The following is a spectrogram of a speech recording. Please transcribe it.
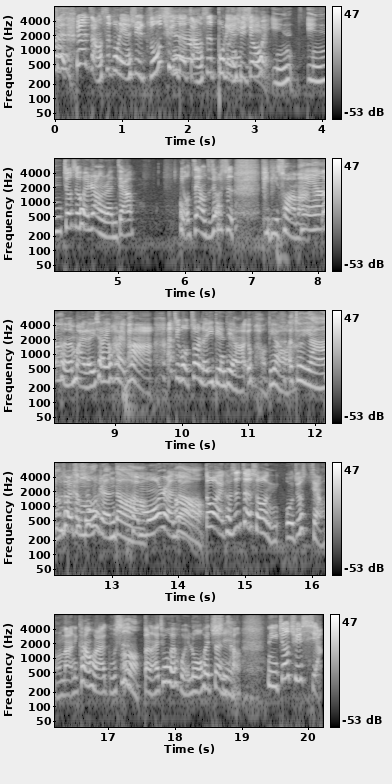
对，因为涨势不连续，族群的涨势不连续，就会赢赢，就是会让人家。有这样子就是皮皮刷嘛，那可能买了一下又害怕啊，啊结果赚了一点点啊，又跑掉啊啊，对呀对不对？很就是磨人的很磨人的嗯。对，可是这时候你我就讲了嘛，你看回来股市嗯本来就会回落，会正常，你就去想，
